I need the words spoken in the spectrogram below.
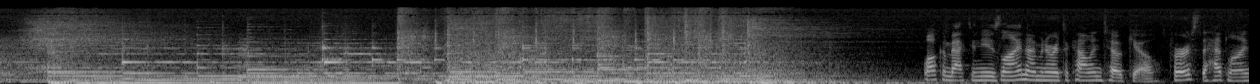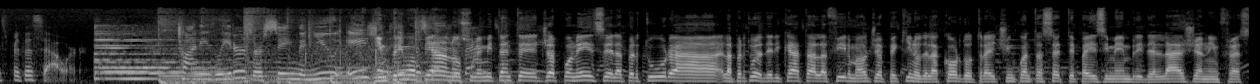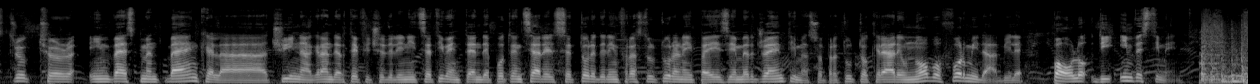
Welcome back to Newsline. I'm Minoru Takao in Tokyo. First, the headlines for this hour. In primo piano sull'emittente giapponese l'apertura, l'apertura dedicata alla firma oggi a Pechino dell'accordo tra i 57 Paesi membri dell'Asian Infrastructure Investment Bank. La Cina, grande artefice dell'iniziativa, intende potenziare il settore delle infrastrutture nei Paesi emergenti, ma soprattutto creare un nuovo formidabile polo di investimenti.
